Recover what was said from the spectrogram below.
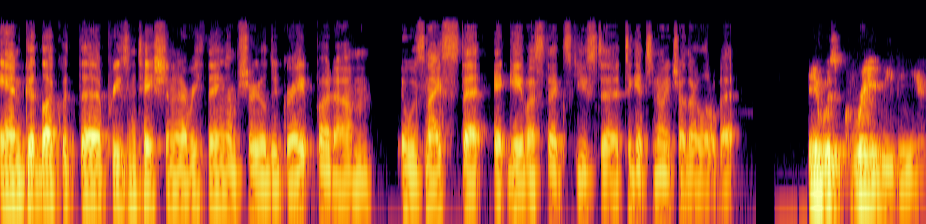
and good luck with the presentation and everything. I'm sure you'll do great. But um, it was nice that it gave us the excuse to to get to know each other a little bit. It was great meeting you.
